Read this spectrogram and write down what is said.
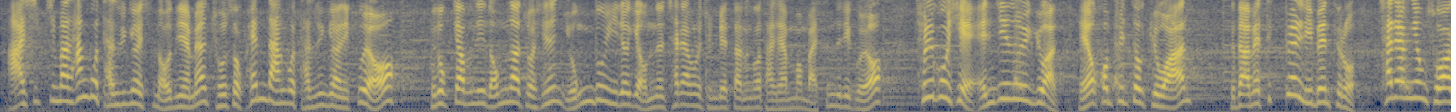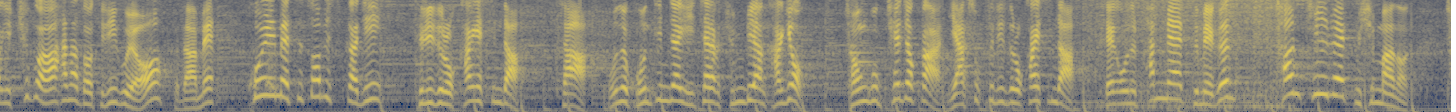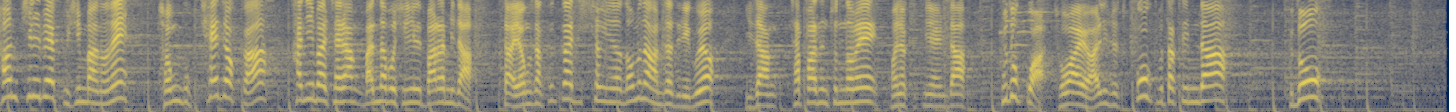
아쉽지만 한 곳 단순교환 있습니다. 어디냐면 조속 횡다 한 곳 단순교환 있고요. 구독자분들이 너무나 좋아하시는 용도 이력이 없는 차량으로 준비했다는 거 다시 한번 말씀드리고요. 출고 시에 엔진 오일 교환, 에어컨 필터 교환, 그 다음에 특별 이벤트로 차량용 소화기 추가 하나 더 드리고요. 그 다음에 코일 매트 서비스까지 드리도록 하겠습니다. 자, 오늘 권 팀장이 이 차량 준비한 가격 전국 최저가 약속드리도록 하겠습니다. 제가 오늘 판매할 금액은 1,790만 원. 1,790만 원에 전국 최저가 카니발 차량 만나보시길 바랍니다. 자, 영상 끝까지 시청해주셔서 너무나 감사드리고요. 이상 차파는 촌놈의 권혁기 팀장입니다. 구독과 좋아요, 알림 설정 꼭 부탁드립니다. 구독,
